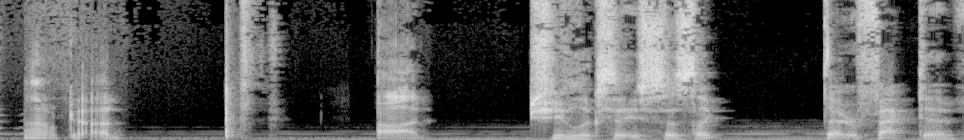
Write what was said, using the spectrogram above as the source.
Oh God. Odd. she looks at you says, like, they're effective,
